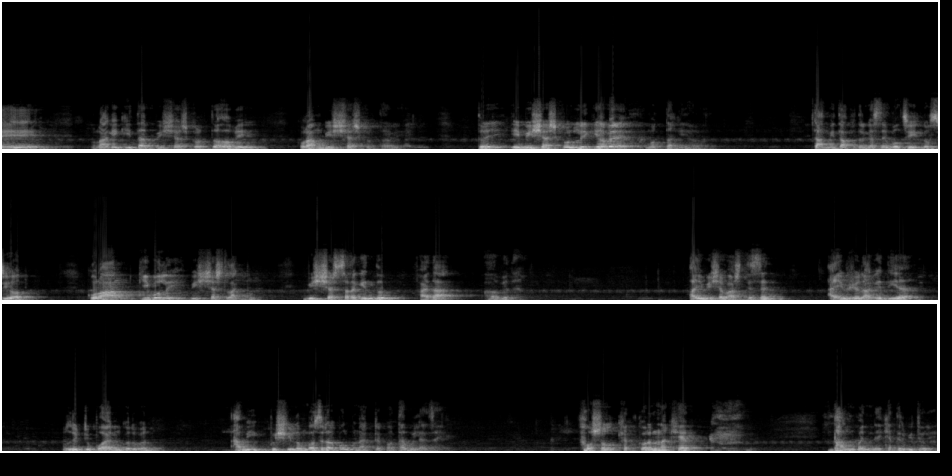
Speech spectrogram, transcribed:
আগে কিতাব বিশ্বাস করতে হবে। কোরআন বিশ্বাস করতে হবে। তো এই- বিশ্বাস করলে কি হবে? মোত্তা কি হবে। তা আমি তো আপনাদের কাছে বলছি, নসিহত। কোরআন কি বলে? বিশ্বাস লাগবে। বিশ্বাস ছাড়া কিন্তু ফায়দা হবে না। আইব হিসাব আসতেছেন আইব হিসাব আগে দিয়া একটু বয়ান করবেন। আমি বেশি লম্বা সেটা বলব না, একটা কথা বলে যাই। ফসল ক্ষেত করেন না ক্ষেত? ধান বান্নে ক্ষেতের ভিতরে।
